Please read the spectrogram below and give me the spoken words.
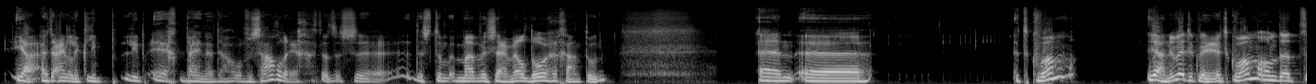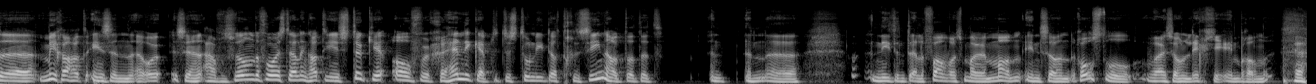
ja, uiteindelijk liep, liep echt bijna de halve zaal weg. Dat is, eh, dus toen, maar we zijn wel doorgegaan toen. En eh, het kwam... Ja, nu weet ik weer. Het kwam omdat eh Micha had in zijn, eh, zijn avondvullende voorstelling... had hij een stukje over gehandicapten. Dus toen hij dat gezien had, dat het een, een, eh, niet een telefoon was... maar een man in zo'n rolstoel waar zo'n lichtje in brandde... Ja.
